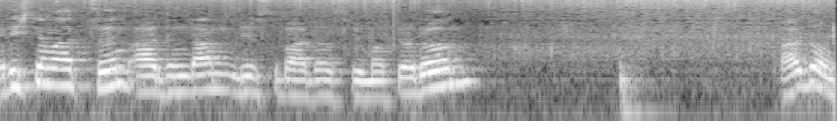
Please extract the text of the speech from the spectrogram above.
Eriştemi attım. Ardından bir su bardağı suyumu atıyorum. Pardon,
